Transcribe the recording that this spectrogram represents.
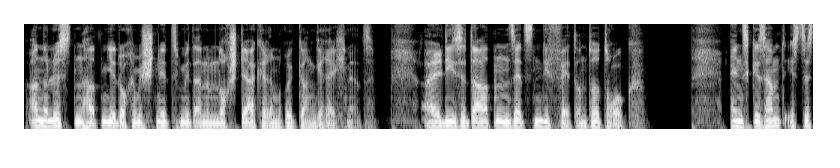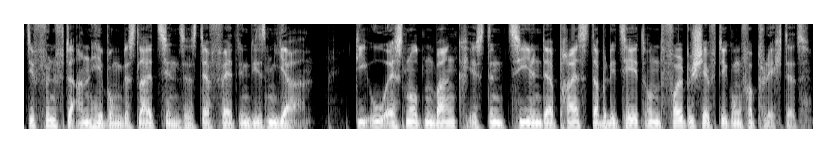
Analysten hatten jedoch im Schnitt mit einem noch stärkeren Rückgang gerechnet. All diese Daten setzen die Fed unter Druck. Insgesamt ist es die fünfte Anhebung des Leitzinses der Fed in diesem Jahr. Die US-Notenbank ist den Zielen der Preisstabilität und Vollbeschäftigung verpflichtet.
